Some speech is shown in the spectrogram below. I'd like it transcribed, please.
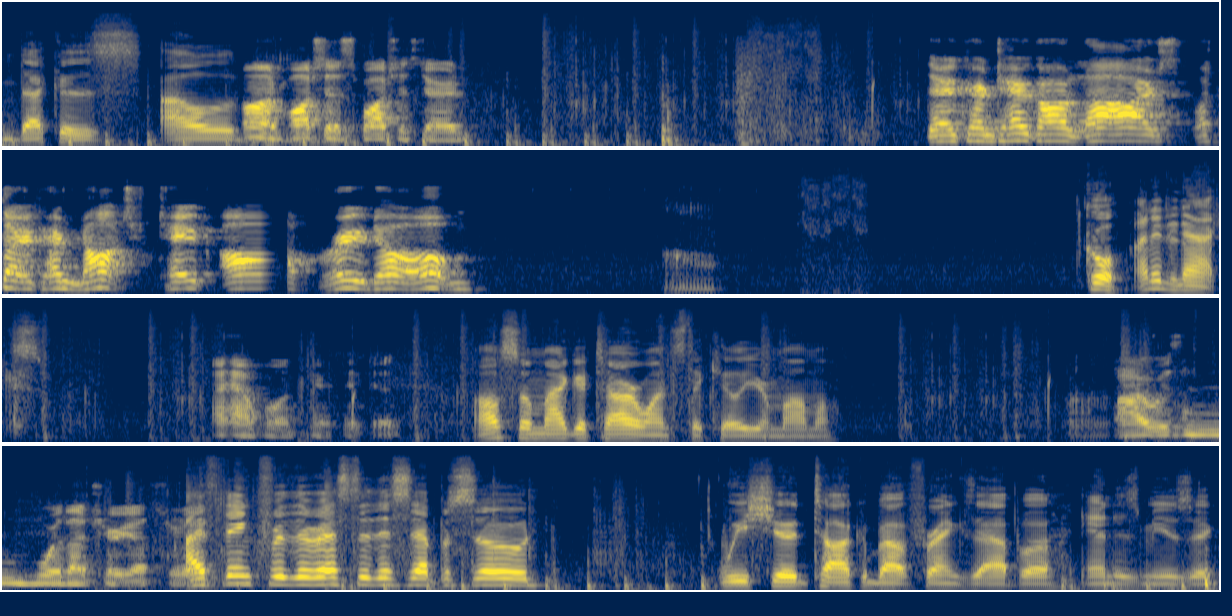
Becca's I'll Come on, watch this, watch this, Jared. They can take our lives, but they cannot take our freedom. Cool. I need an axe. I have one here, take it. Also, my guitar wants to kill your mama. I was wore that chair yesterday. I think for the rest of this episode, we should talk about Frank Zappa and his music.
